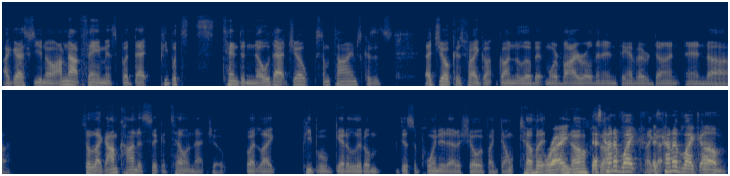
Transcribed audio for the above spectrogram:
I guess you know I'm not famous, but that people t- tend to know that joke sometimes because it's that joke has probably gone, gone a little bit more viral than anything I've ever done, and uh, so like I'm kind of sick of telling that joke, but like people get a little disappointed at a show if I don't tell it, Right. You know, That's So, kind of like like it's I- kind of like um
